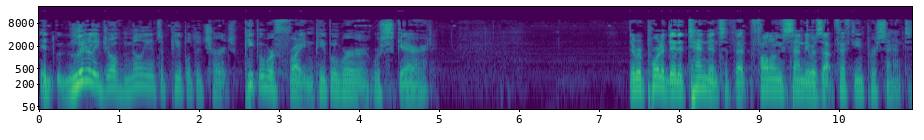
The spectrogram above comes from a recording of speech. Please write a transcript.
It literally drove millions of people to church. People were frightened. People were, were scared. They reported that attendance at that following Sunday was up 15%.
